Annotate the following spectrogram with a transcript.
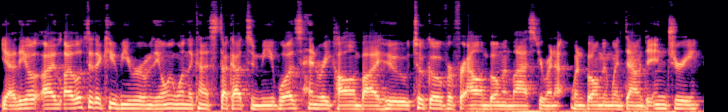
Yeah, the I, I looked at the QB room. The only one that kind of stuck out to me was Henry Colombi, who took over for Alan Bowman last year when when Bowman went down to injury.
